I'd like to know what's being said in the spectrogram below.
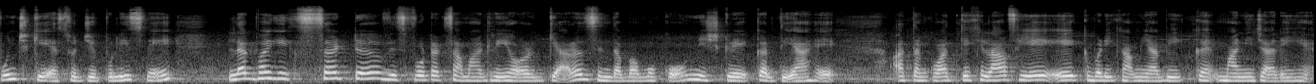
पुंछ की एसओजी पुलिस ने लगभग इकसठ विस्फोटक सामग्री और 11 ज़िंदा बमों को निष्क्रिय कर दिया है। आतंकवाद के खिलाफ ये एक बड़ी कामयाबी मानी जा रही है।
